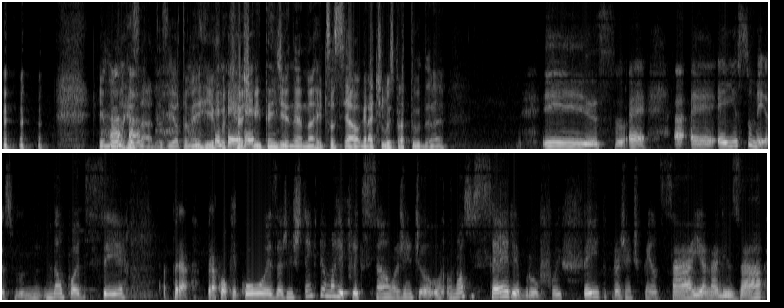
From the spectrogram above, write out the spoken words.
e mandou risadas. E eu também rio, porque eu acho que eu entendi, né? Na rede social, gratiluz para tudo, né? Isso, é, é, é isso mesmo. Não pode ser para qualquer coisa, a gente tem que ter uma reflexão, a gente, o, o nosso cérebro foi feito para a gente pensar e analisar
